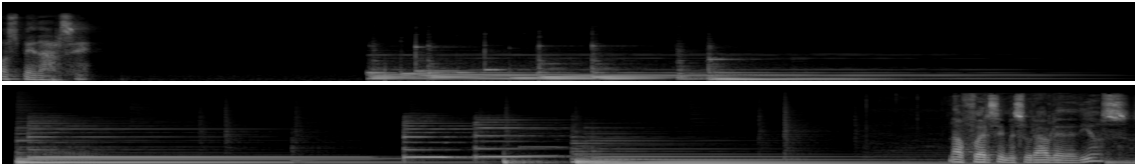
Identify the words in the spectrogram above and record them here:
hospedarse. La fuerza inmesurable de Dios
